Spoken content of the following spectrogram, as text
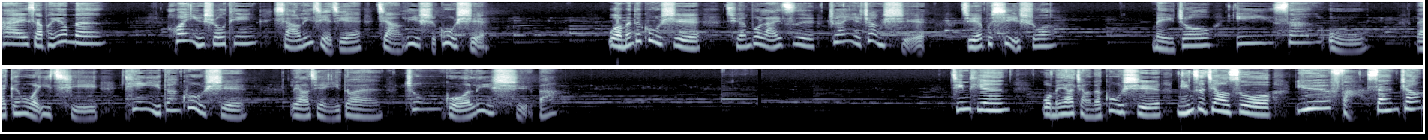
嗨，小朋友们，欢迎收听小李姐姐讲历史故事。我们的故事全部来自专业正史，绝不细说。每周一、三、五，来跟我一起听一段故事，了解一段中国历史吧。今天我们要讲的故事名字叫做《约法三章》。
